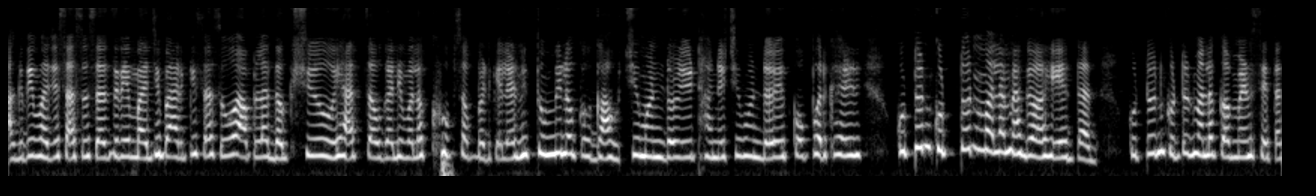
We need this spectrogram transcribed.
अगदी माझे सासू सासरे माझी बारकी सासू आपला दक्षू ह्याच चौघांनी मला खूप सपोर्ट केले. आणि तुम्ही लोक गावची मंडळी ठाण्याची मंडळी कोपरखेळी कुठून कुठून मला मॅग हे येतात? कुठून कुठून मला कमेंट्स येतात?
